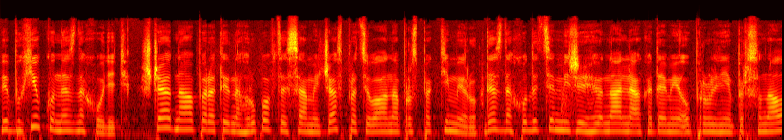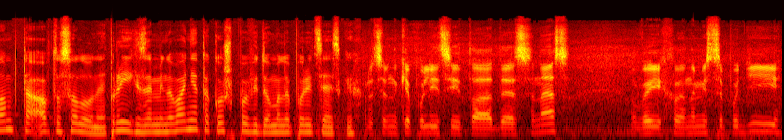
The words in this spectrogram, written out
Вибухівку не знаходять. Ще одна оперативна група в цей самий час працювала на проспекті Миру, де знаходиться міжрегіональна академія управління персоналом та автосалони. Про їх замінування також повідомили поліцейських. Працівники поліції та ДСНС виїхали на місце події,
